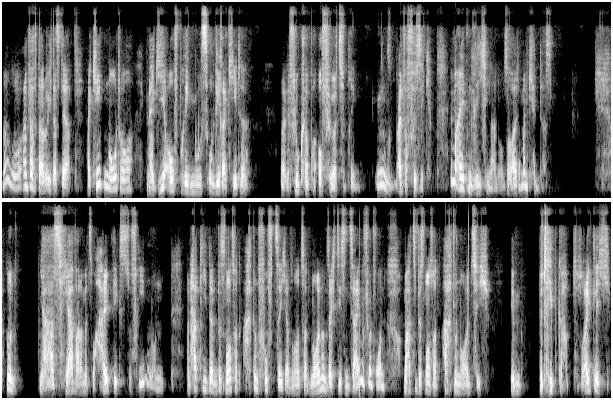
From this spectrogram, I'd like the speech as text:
Ne? So einfach dadurch, dass der Raketenmotor Energie aufbringen muss, um die Rakete oder den Flugkörper auf Höhe zu bringen. Hm, einfach Physik. Im alten Griechenland und so weiter, man kennt das. Und ja, das Heer war damit so halbwegs zufrieden und man hat die dann bis 1958, also 1969 sind sie eingeführt worden und man hat sie bis 1998 im Betrieb gehabt. So eigentlich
